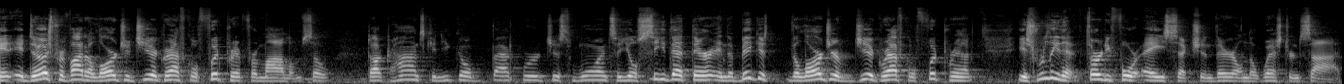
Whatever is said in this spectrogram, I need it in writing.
It, it does provide a larger geographical footprint for Milam. So, Dr. Hines, can you go backward just one? So you'll see that there, and the biggest, the larger geographical footprint is really that 34A section there on the western side.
